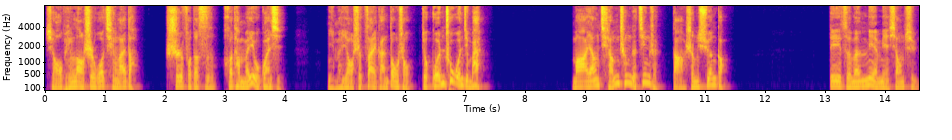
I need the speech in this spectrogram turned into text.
萧平浪是我请来的，师傅的死和他没有关系。你们要是再敢动手，就滚出文景派！马阳强撑着精神，大声宣告。弟子们面面相觑，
